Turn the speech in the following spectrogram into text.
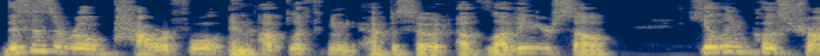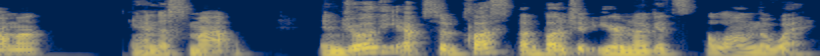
This is a real powerful and uplifting episode of loving yourself, healing post trauma, and a smile. Enjoy the episode plus a bunch of ear nuggets along the way.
